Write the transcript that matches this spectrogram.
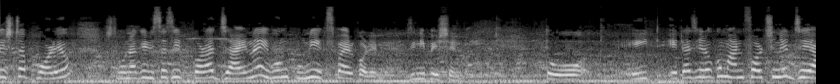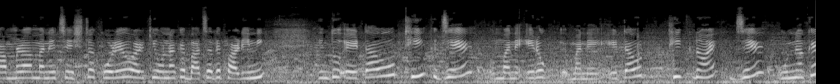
চেষ্টা পরেও ওনাকে রিসাসিট করা যায় না এবং উনি এক্সপায়ার করেন, যিনি পেশেন্ট তো এই, এটা যেরকম আনফর্চুনেট যে আমরা মানে চেষ্টা করেও আর কি ওনাকে বাঁচাতে পারিনি, কিন্তু এটাও ঠিক যে মানে এরক মানে এটাও ঠিক নয় যে ওনাকে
